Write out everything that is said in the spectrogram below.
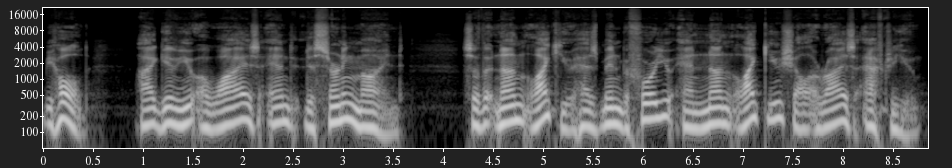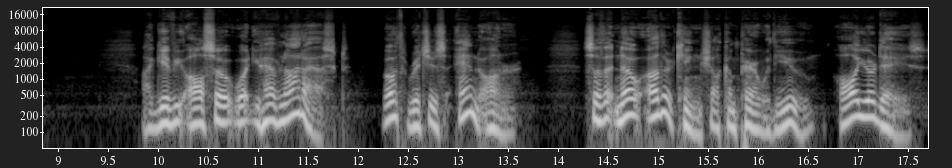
Behold, I give you a wise and discerning mind, so that none like you has been before you, and none like you shall arise after you. I give you also what you have not asked, both riches and honor, so that no other king shall compare with you all your days.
